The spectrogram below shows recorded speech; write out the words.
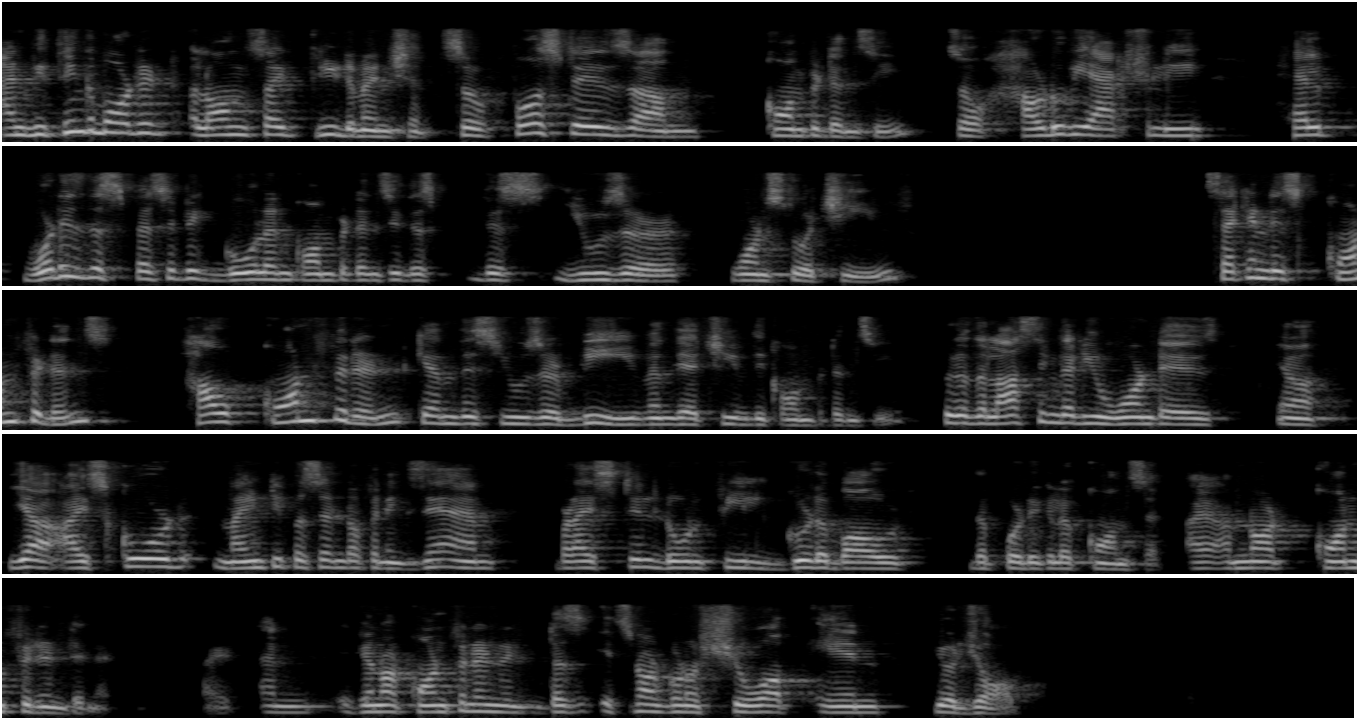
And we think about it alongside three dimensions. So first is um, competency. So how do we actually help? What is the specific goal and competency this, this user wants to achieve? Second is confidence. How confident can this user be when they achieve the competency? Because the last thing that you want is, you know, yeah, I scored 90% of an exam, but I still don't feel good about the particular concept. I, am not confident in it, right? And if you're not confident, it does, it's not going to show up in your job.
